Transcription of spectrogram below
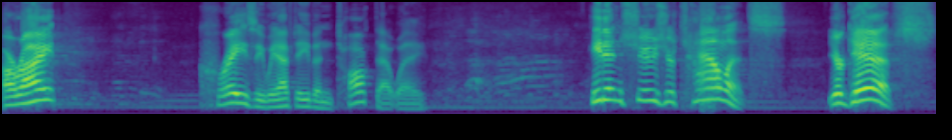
All right? Crazy we have to even talk that way. He didn't choose your talents, your gifts,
